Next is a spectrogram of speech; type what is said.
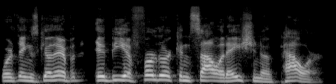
where things go there, but it'd be a further consolidation of power,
